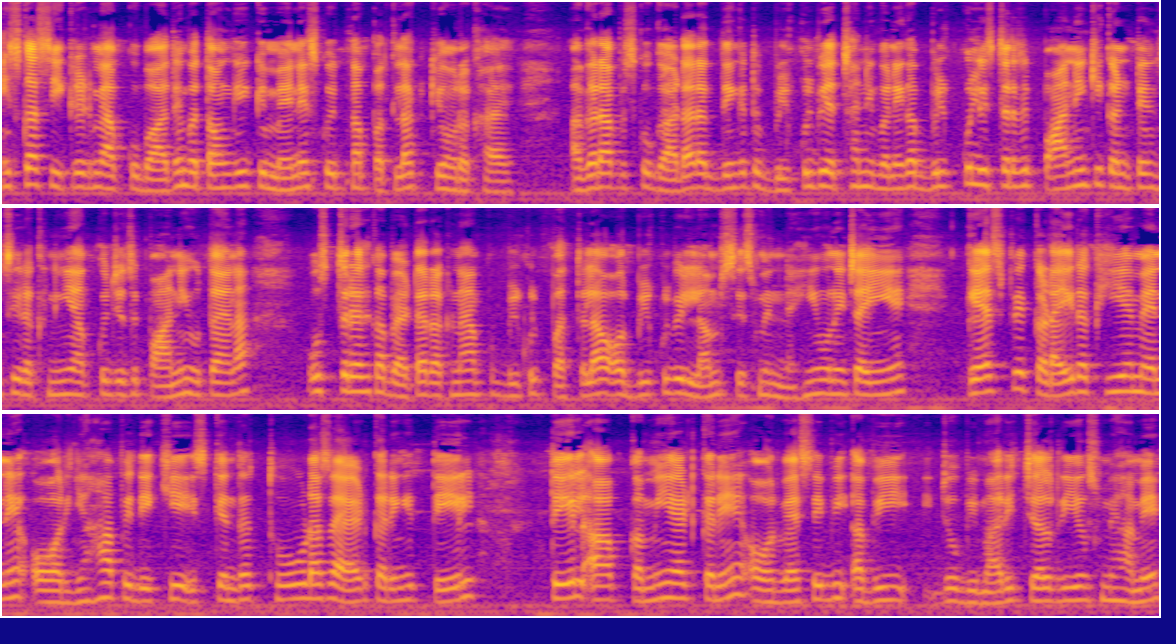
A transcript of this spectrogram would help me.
इसका सीक्रेट मैं आपको बाद में बताऊँगी कि मैंने इसको इतना पतला क्यों रखा है। अगर आप इसको गाढ़ा रख देंगे तो बिल्कुल भी अच्छा नहीं बनेगा। बिल्कुल इस तरह से पानी की कंटेंसी रखनी है आपको, जैसे पानी होता है ना, उस तरह का बैटर रखना है आपको बिल्कुल पतला और बिल्कुल भी लम्ब इसमें नहीं होने चाहिए। गैस पे कढ़ाई रखी है मैंने और यहाँ पे देखिए इसके अंदर थोड़ा सा ऐड करेंगे तेल। तेल आप कमी ऐड करें और वैसे भी अभी जो बीमारी चल रही है उसमें हमें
